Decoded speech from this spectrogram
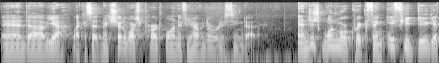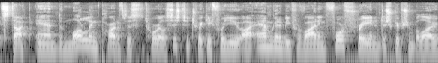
And uh, yeah, like I said, make sure to watch part one if you haven't already seen that. And just one more quick thing, if you do get stuck and the modeling part of this tutorial is just too tricky for you, I am going to be providing for free in the description below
